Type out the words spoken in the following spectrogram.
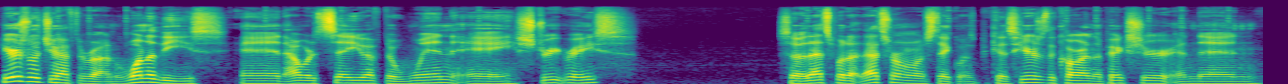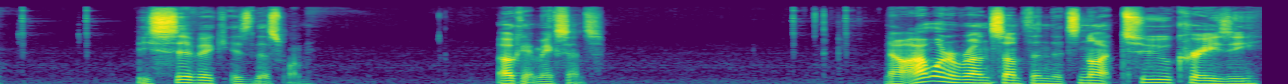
here's what you have to run. One of these, and I would say you have to win a street race. So that's what that's where my mistake was because here's the car in the picture, and then the Civic is this one. Okay, makes sense. Now I want to run something that's not too crazy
